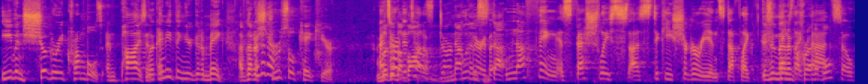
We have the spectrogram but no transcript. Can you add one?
Even sugary crumbles and pies and Look at- anything you're gonna make. I've got a streusel cake here. It's Look at hard the to tell. bottom. It's dark Nothing blueberry, stuck. but nothing, especially uh, sticky, sugary and stuff like Isn't that things like incredible? So,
